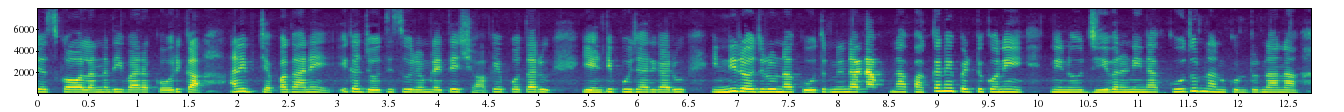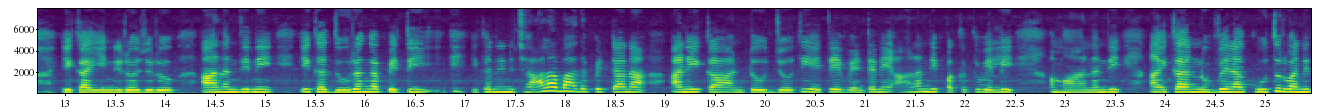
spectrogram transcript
చేసుకోవాలన్నది వారి కోరిక అని చెప్పగానే ఇక జ్యోతి సూర్యంలో అయితే షాక్ అయిపోతారు. ఏంటి పూజారి గారు? ఇన్ని రోజులు నా కూతురిని నా నా పక్కనే పెట్టుకొని నేను జీవనని నా కూతురుని అనుకుంటున్నానా? ఇక ఎన్ని రోజులు ఆనందిని ఇక దూరంగా పెట్టి ఇక నేను చాలా బాధ పెట్టానా? అని ఇక అంటూ జ్యోతి అయితే వెంటనే ఆనంది పక్కకి వెళ్ళి అమ్మ ఆనంది ఇక నువ్వే నా కూతురు అని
